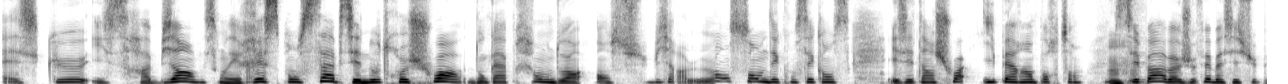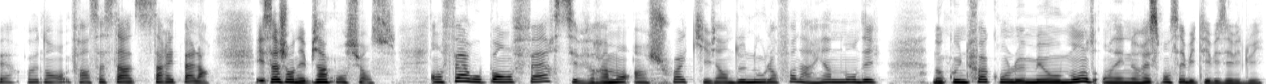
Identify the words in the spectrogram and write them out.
est-ce qu'il sera bien? Parce qu'on est responsable, c'est notre choix. Donc après, on doit en subir l'ensemble des conséquences. Et c'est un choix hyper important. Mmh c'est pas bah, je fais, bah, c'est super. Oh, enfin, ça, ça, s'arrête pas là. Et ça, j'en ai bien conscience. En faire ou pas en faire, c'est vraiment un choix qui vient de nous. L'enfant n'a rien demandé. Donc une fois qu'on le met au monde, on a une responsabilité vis-à-vis -vis de lui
